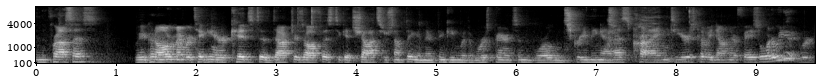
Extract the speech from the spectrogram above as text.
in the process. We can all remember taking our kids to the doctor's office to get shots or something, and they're thinking we're the worst parents in the world and screaming at us, crying, tears coming down their face. Well, what are we doing? We're,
